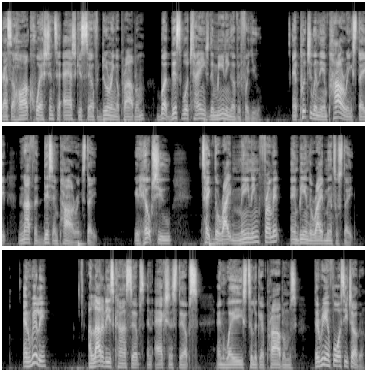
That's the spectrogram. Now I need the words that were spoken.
that's a hard question to ask yourself during a problem, but this will change the meaning of it for you and put you in the empowering state, not the disempowering state. It helps you take the right meaning from it and be in the right mental state. And really, a lot of these concepts and action steps and ways to look at problems, they reinforce each other.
